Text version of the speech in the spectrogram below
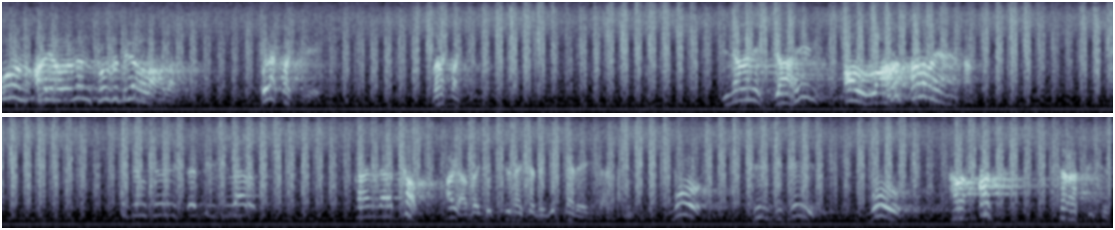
Onun ayağının tozu bile olamaz. Bırak bak şeyi. Bırak Binaenaleyh cahil, Allah'ı tanımayan insan. Bugünkü işte bilgiler, fenler çok. Ayada git, güneşe de git, nereye gidersin? Bu bilgi değil, bu sanat terapisidir.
